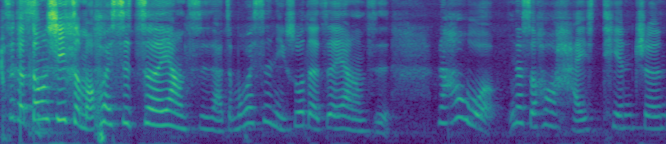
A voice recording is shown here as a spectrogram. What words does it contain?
这个东西怎么会是这样子啊？怎么会是你说的这样子？然后我那时候还天真，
